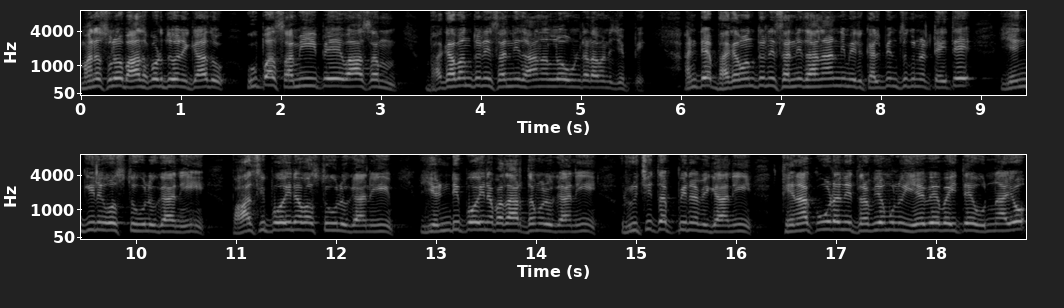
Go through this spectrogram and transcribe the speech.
మనసులో బాధపడుతూ అని కాదు ఉప సమీపే వాసం భగవంతుని సన్నిధానంలో ఉండడం అని చెప్పి. అంటే భగవంతుని సన్నిధానాన్ని మీరు కల్పించుకున్నట్టయితే ఎంగిలి వస్తువులు కానీ పాసిపోయిన వస్తువులు కానీ ఎండిపోయిన పదార్థములు కానీ రుచి తప్పినవి కానీ తినకూడని ద్రవ్యములు ఏవేవైతే ఉన్నాయో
